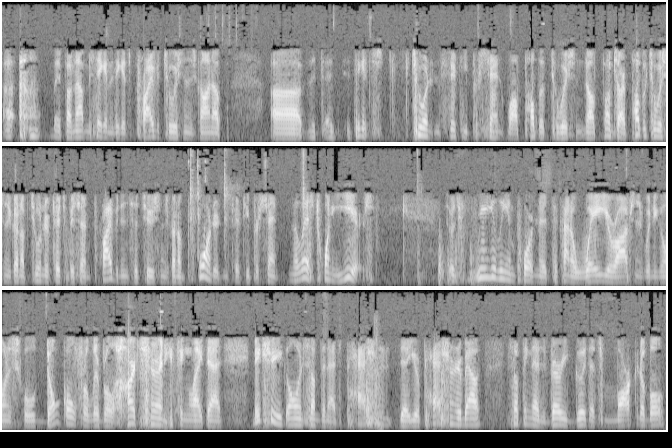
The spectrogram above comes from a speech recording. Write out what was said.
Uh, if I'm not mistaken, I think it's private tuition has gone up. Uh, I think it's 250%, while public tuition, no, I'm sorry, public tuition has gone up 250%, private institutions gone up 450% in the last 20 years. So it's really important to, to kind of weigh your options when you go into school. Don't go for liberal arts or anything like that. Make sure you go in something that's passionate, that you're passionate about, something that's very good, that's marketable,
